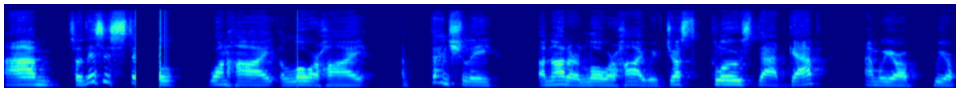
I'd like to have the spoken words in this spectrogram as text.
Um, so this is still one high, a lower high, and potentially another lower high. We've just closed that gap, and we are we are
